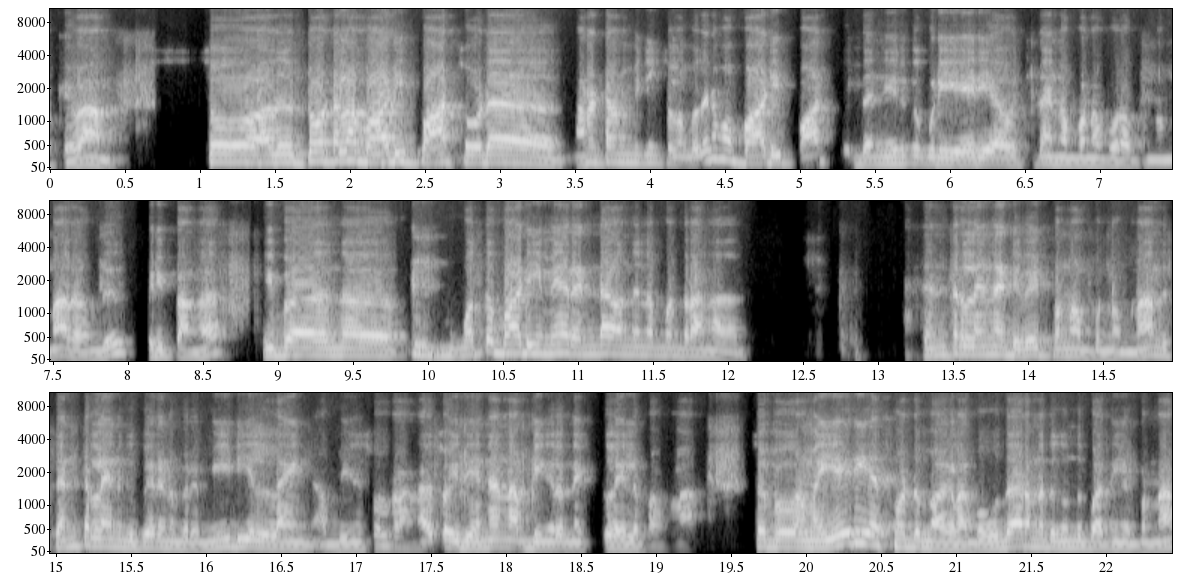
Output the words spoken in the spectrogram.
ஓகேவா ஸோ அது டோட்டலா பாடி பார்ட்ஸோட அனட்டானமிக்னு சொல்லும்போது நம்ம பாடி பார்ட்ஸ் தென் இருக்கக்கூடிய ஏரியா வச்சுதான் என்ன பண்ண போறோம் அப்படின்னா அதை வந்து பிரிப்பாங்க. இப்ப இந்த மொத்த பாடியுமே ரெண்டா வந்து என்ன பண்றாங்க? சென்ட்ரல் லைனை டிவைட் பண்ண அப்படின்னோம்னா அந்த சென்ட்ரல் லைனுக்கு பேர் என்ன பேர்? மீடியல் லைன் அப்படின்னு சொல்றாங்க. ஸோ இது என்னென்ன அப்படிங்கிற நெக்ஸ்ட் லைன்ல பார்க்கலாம். ஸோ இப்போ நம்ம ஏரியாஸ் மட்டும் பார்க்கலாம். இப்போ உதாரணத்துக்கு வந்து பாத்தீங்க அப்படின்னா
